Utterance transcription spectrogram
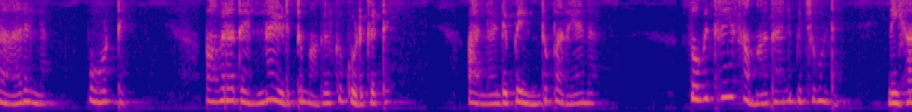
സാരല്ല പോട്ടെ. അവരതെല്ലാം എടുത്ത് മകൾക്ക് കൊടുക്കട്ടെ. അല്ലാണ്ട് ഇപ്പം എന്തു പറയാനാ? സുമിത്രയെ സമാധാനിപ്പിച്ചുകൊണ്ട് നിഹ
